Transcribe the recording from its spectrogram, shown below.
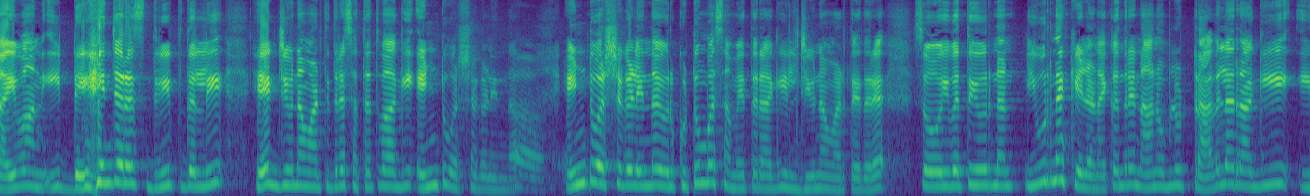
ತೈವಾನ್ ಈ ಡೇಂಜರಸ್ ದ್ವೀಪದಲ್ಲಿ ಹೇಗೆ ಜೀವನ ಮಾಡ್ತಿದ್ರೆ ಸತತವಾಗಿ ಎಂಟು ವರ್ಷಗಳಿಂದ. ಎಂಟು ವರ್ಷಗಳಿಂದ ಇವರು ಕುಟುಂಬ ಸಮೇತರಾಗಿ ಇಲ್ಲಿ ಜೀವನ ಮಾಡ್ತಾ ಇದ್ದಾರೆ ಸೊ ಇವತ್ತು ಇವ್ರು ನಾನು ಇವ್ರನ್ನ ಕೇಳೋಣ. ಯಾಕಂದರೆ ನಾನೊಬ್ಳು ಟ್ರಾವೆಲರ್ ಆಗಿ ಈ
